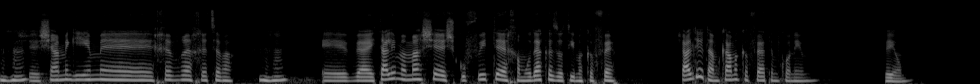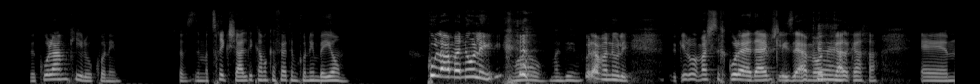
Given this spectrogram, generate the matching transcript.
מהמם, ששם מגיעים אה, חבר'ה אחרי צבא. אה, והייתה לי ממש אה, שקופית חמודה כזאת עם הקפה. שאלתי אותם, כמה קפה אתם קונים ביום? וכולם כאילו קונים. עכשיו, זה מצחיק, שאלתי כמה קפה אתם קונים ביום. כולם ענו לי, וואו, מדהים. כולם ענו לי. זה כאילו ממש שיחקו לידיים שלי, זה היה מאוד כן. קל ככה. אמ,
